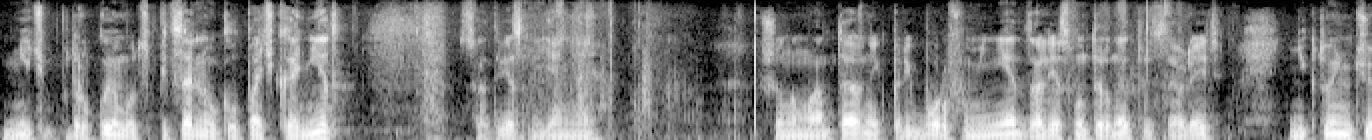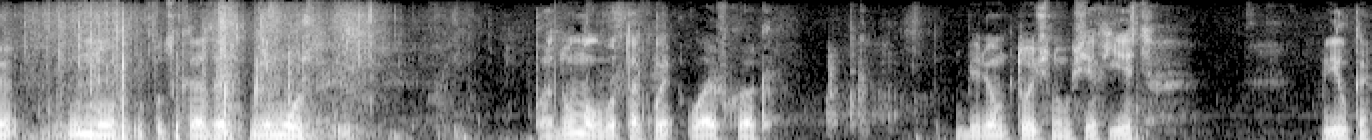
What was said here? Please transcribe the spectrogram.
Нечем. Под рукой вот специального колпачка нет. Соответственно, я не шиномонтажник, приборов у меня нет. Залез в интернет, представляете, никто ничего умного подсказать не может. Подумал, вот такой лайфхак. Берем, точно у всех есть вилка.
